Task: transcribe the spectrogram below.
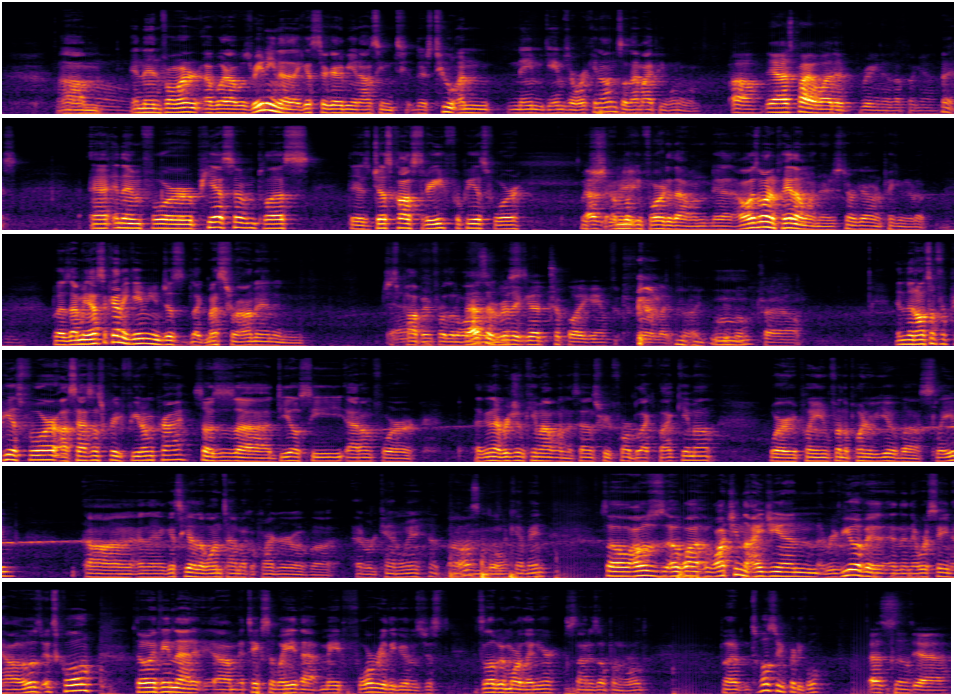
Um, Oh. And then from what, uh, I was reading, that I guess they're going to be announcing. T- there's two unnamed games they're working on, so that might be one of them. Oh, yeah, that's probably why they're bringing it up again. Nice. And, and then for PSN Plus, there's Just Cause 3 for PS4, which I'm looking forward to that one. Yeah, I always wanted to play that one. I just never got around to picking it up. Mm-hmm. But I mean, that's the kind of game you can just like mess around in and just Yeah. pop in for a little while. That's a really just- good AAA game for, for like for like people Mhm. to try out. And then also for PS4, Assassin's Creed Freedom Cry. So this is a DLC add-on for. I think that originally came out when Assassin's Creed 4 Black Flag came out, where you're playing from the point of view of a slave. Uh, and then I guess he has a one-time like a partner of uh, Edward Kenway uh, Oh, in cool. the campaign. So I was uh, wa- watching the IGN review of it, and then they were saying how it was it's cool. The only thing that um, it takes away that made four really good was just it's a little bit more linear. It's not as open world, but it's supposed to be pretty cool. That's So- yeah.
